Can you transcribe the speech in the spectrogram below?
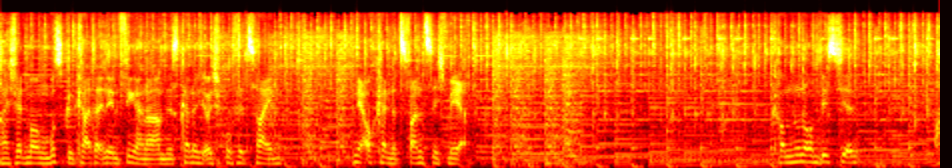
Ah, ich werde morgen Muskelkater in den Fingern haben, das kann ich euch prophezeien. Ich bin ja auch keine 20 mehr. Komm, nur noch ein bisschen... Oh.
